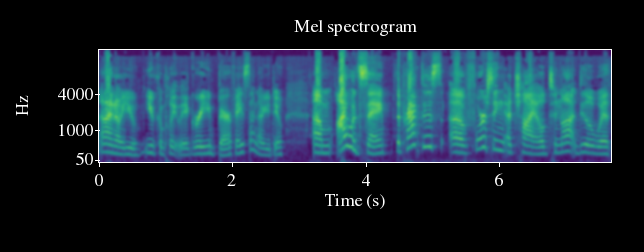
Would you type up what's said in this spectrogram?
and I know you you completely agree, barefaced. I know you do. Um, I would say the practice of forcing a child to not deal with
